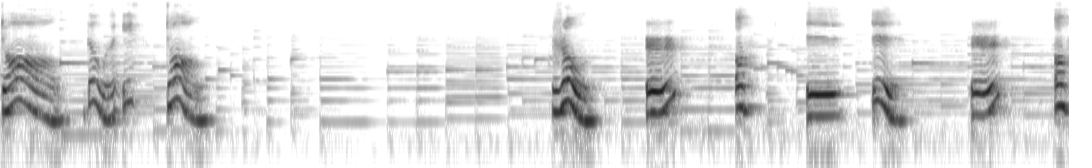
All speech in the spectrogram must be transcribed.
Doll. The word is doll roll. R. O. L. L r. O.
